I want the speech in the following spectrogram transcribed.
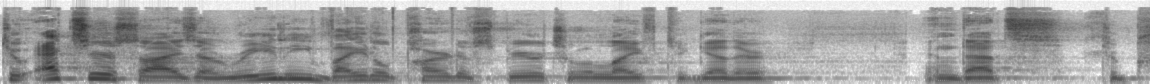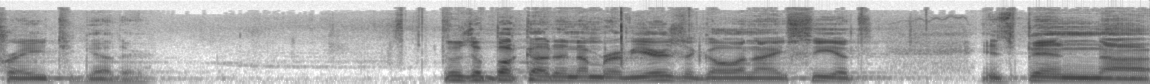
To exercise a really vital part of spiritual life together, and that's to pray together. There was a book out a number of years ago, and I see it, it's been uh,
